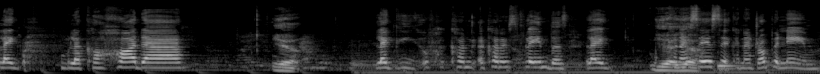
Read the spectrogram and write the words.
like like a harder Yeah. like I can't I can't explain this. Like Yeah, can yeah. I say say can I drop a name?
